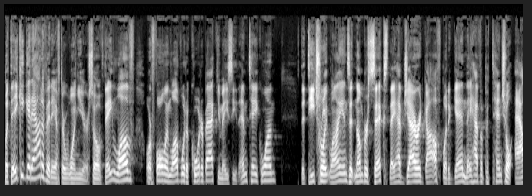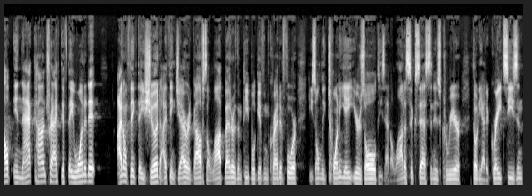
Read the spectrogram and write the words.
but they could get out of it after one year. So if they love or fall in love with a quarterback, you may see them take one. The Detroit Lions at number six, they have Jared Goff, but again, they have a potential out in that contract if they wanted it. I don't think they should. I think Jared Goff's a lot better than people give him credit for. He's only 28 years old. He's had a lot of success in his career. Thought he had a great season.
